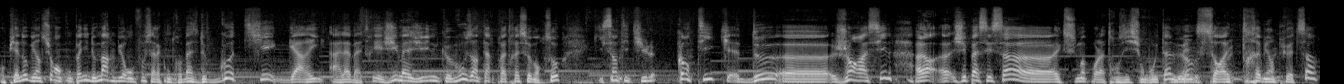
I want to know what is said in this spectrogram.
au piano bien sûr en compagnie de Marc Buronfos à la contrebasse de Gauthier Garrigue à la batterie et j'imagine que vous interpréterez ce morceau qui s'intitule Cantique de euh, Jean Racine. Alors j'ai passé ça, excuse-moi pour la transition brutale, mais ça aurait très bien pu être ça.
